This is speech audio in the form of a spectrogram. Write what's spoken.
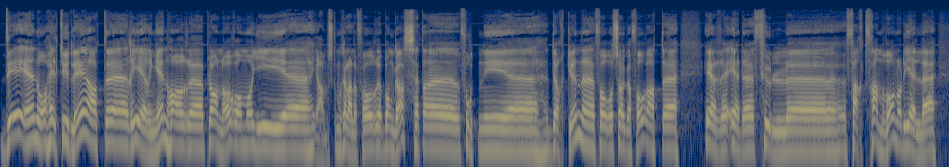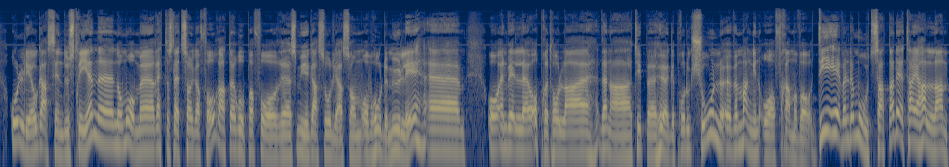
Det er nå helt tydelig at eh, regjeringen har eh, planer om å gi eh, ja, skal vi kalle det for bånn gass, sette foten i dørken for å sørge for at her er det full fart framover når det gjelder olje- og gassindustrien. Eh, nå må vi rett og slett sørge for at Europa får eh, så mye gass og olje som overhodet mulig. Eh, og en vil opprettholde denne type høy produksjon over mange år framover. Det er vel det motsatte det, Terje Halleland,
